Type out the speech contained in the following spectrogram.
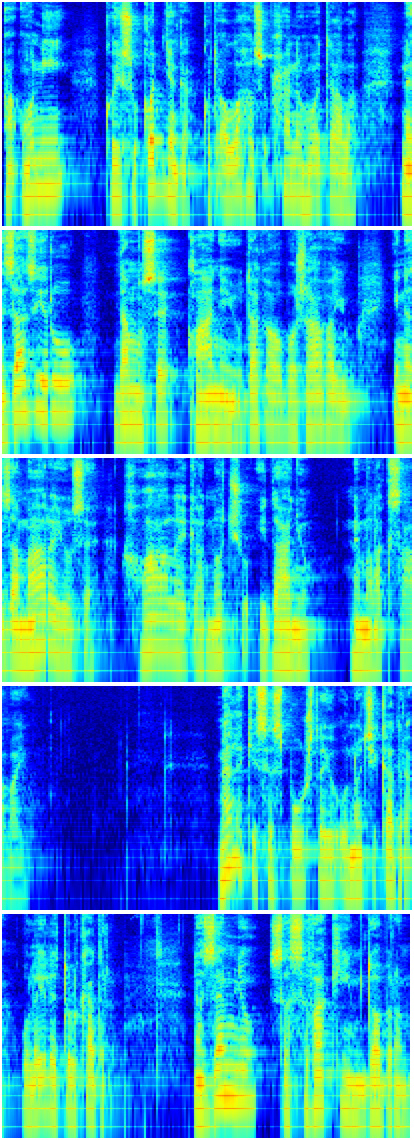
A oni koji su kod njega, kod Allaha subhanahu wa ta'ala, ne zaziru da mu se klanjaju, da ga obožavaju i ne zamaraju se, hvale ga noću i danju, ne malaksavaju. Meleki se spuštaju u noći kadra, u lejletul kadr. na zemlju sa svakim dobrom,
